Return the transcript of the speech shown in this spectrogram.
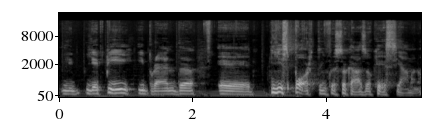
gli EP, i brand e gli sport in questo caso che si amano.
